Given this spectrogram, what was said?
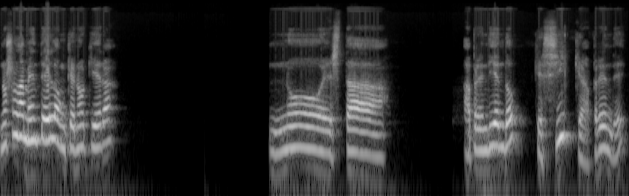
No solamente él, aunque no quiera, no está aprendiendo, que sí que aprende,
